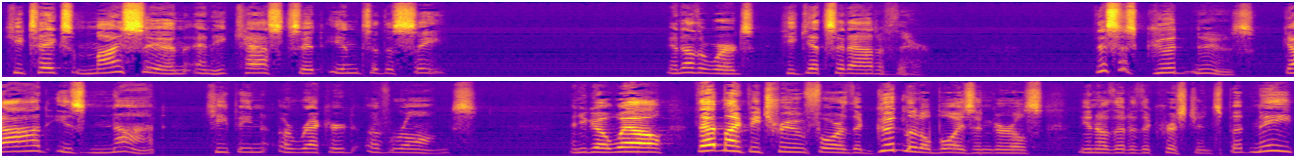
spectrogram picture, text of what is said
He takes my sin and He casts it into the sea. In other words, He gets it out of there. This is good news. God is not keeping a record of wrongs. And you go, well, that might be true for the good little boys and girls, you know, that are the Christians. But me,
